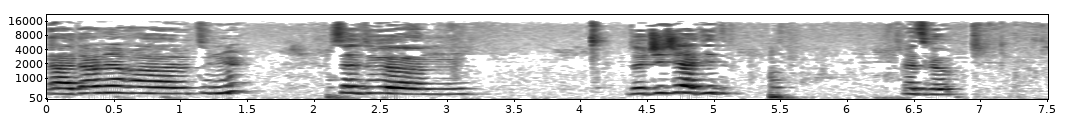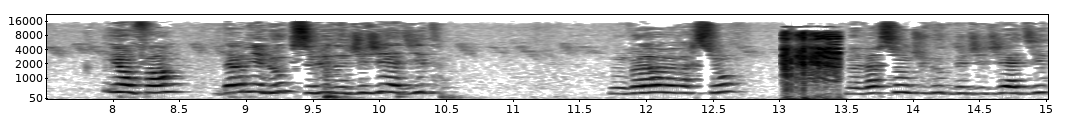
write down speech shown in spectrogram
la dernière euh, tenue, celle de, de Gigi Hadid. Let's go. Et enfin, dernier look, celui de Gigi Hadid. Donc voilà ma version, ma version du look de Gigi Hadid.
